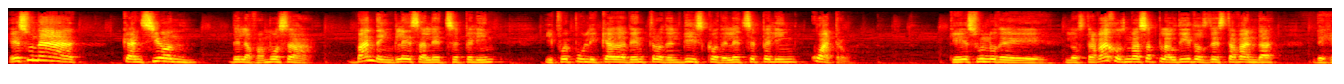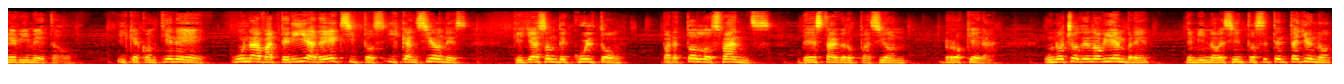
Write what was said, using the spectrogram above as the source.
Es una canción de la famosa banda inglesa Led Zeppelin y fue publicada dentro del disco de Led Zeppelin 4 que es uno de los trabajos más aplaudidos de esta banda de heavy metal y que contiene una batería de éxitos y canciones que ya son de culto para todos los fans de esta agrupación rockera. Un 8 de noviembre de 1971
